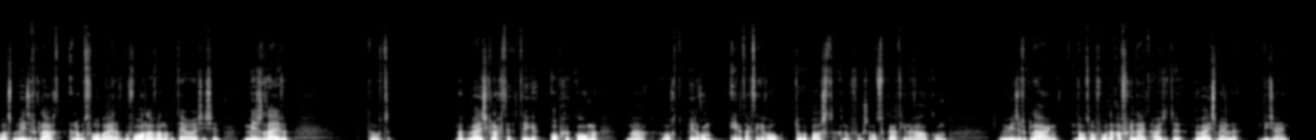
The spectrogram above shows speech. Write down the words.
was bewezen verklaard en ook het voorbereiden of bevorderen van terroristische misdrijven. Daar wordt met bewijsklachten tegen opgekomen, maar wordt wederom 81 euro toegepast. En volgens de advocaat-generaal kon de bewezen verklaring door het Hof worden afgeleid uit de bewijsmiddelen die zijn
